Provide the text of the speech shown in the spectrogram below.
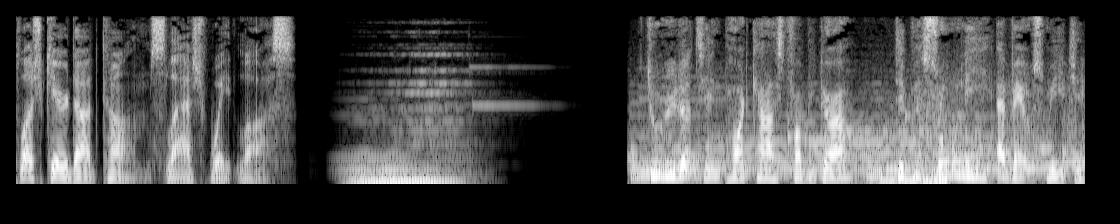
plushcare.com slash weight loss. Du lytter til en podcast, hvor vi gør det personlige erhvervsmedie.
